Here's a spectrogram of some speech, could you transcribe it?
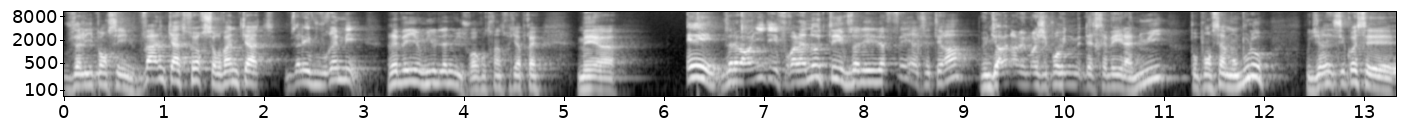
Vous allez y penser 24 heures sur 24. Vous allez vous réveiller au milieu de la nuit. Je vous raconterai un truc après. Mais euh, et vous allez avoir une idée, il faudra la noter, vous allez la faire, etc. Vous me direz, non, mais moi j'ai pas envie d'être réveillé la nuit pour penser à mon boulot. Vous direz, c'est quoi, c'est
